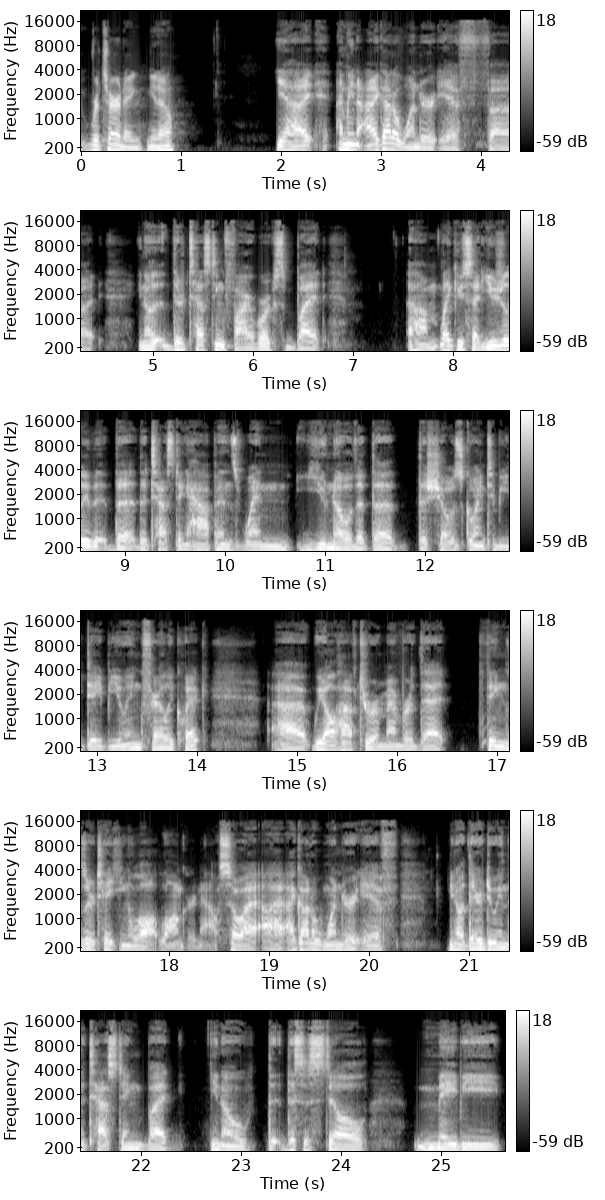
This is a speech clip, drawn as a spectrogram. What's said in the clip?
returning. You know. Yeah, I, I mean, I gotta wonder if uh, you know they're testing fireworks, but um, like you said, usually the, the, the testing happens when you know that the the show is going to be debuting fairly quick. Uh, we all have to remember that things are taking a lot longer now. So I I, I got to wonder if you know they're doing the testing, but you know th- this is still maybe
